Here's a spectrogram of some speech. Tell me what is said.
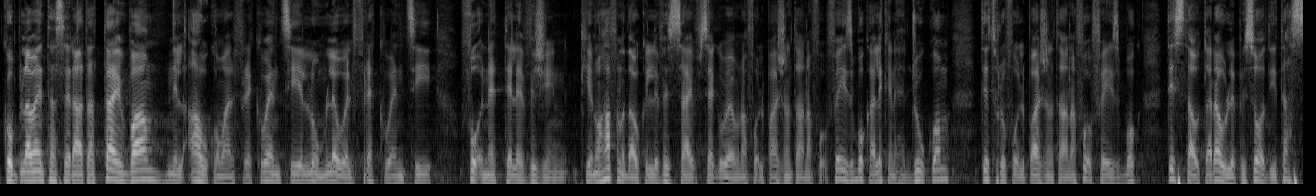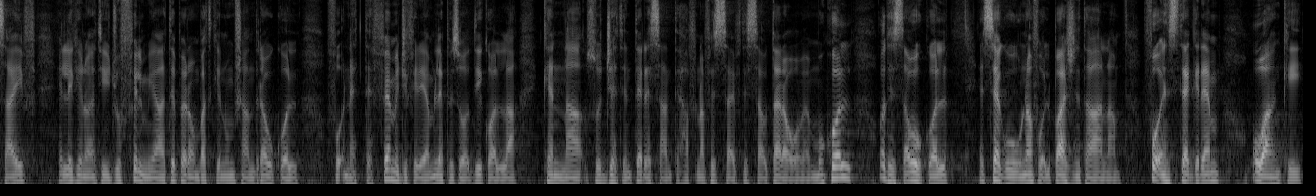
Kumplament ta' serata tajba, nilqgħukom għall-frekwenzi, illum l-ewwel frekwenzi fuq Net Television. Kienu ħafna dawk li fis-sajf segwewna fuq il-paġna tagħna fuq Facebook għalhekk inħeġġukom tidħlu fuq il-paġna tagħna fuq Facebook tistgħu taraw l-episodji tas-sajf illi kienu qed jiġu ffilmjati però mbagħad kienu mxandra wkoll fuq Net FM jiġifieri hemm l-episodji kollha kellna suġġetti interessanti ħafna fis-sajf tistgħu tarawhom hemm ukoll u tistgħu wkoll issegwuna fuq il-paġni tagħna fuq Instagram u anki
